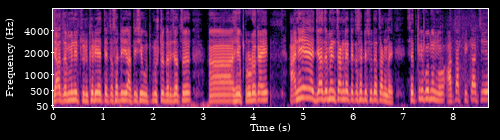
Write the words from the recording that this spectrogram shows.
ज्या जमिनी चुनखडी आहे त्याच्यासाठी अतिशय उत्कृष्ट दर्जाचं हे प्रोडक्ट आहे. आणि ज्या जमीन चांगल्या आहे त्याच्यासाठी सुद्धा चांगलं आहे. शेतकरी बंधूंनो आता पिकाचे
